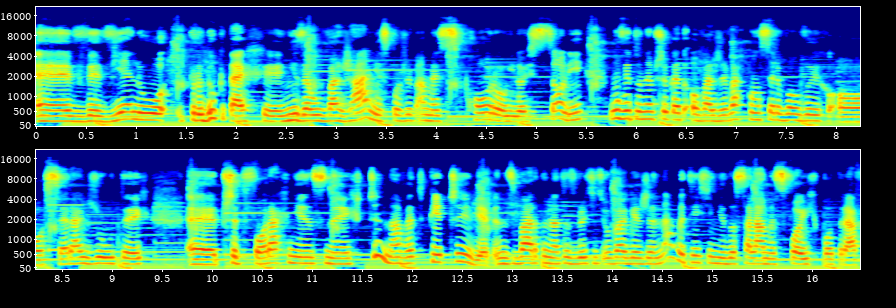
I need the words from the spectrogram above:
E, W wielu produktach niezauważalnie spożywamy sporą ilość soli. Mówię tu na przykład o warzywach konserwowych, o serach żółtych, przetworach mięsnych czy nawet pieczywie, więc warto na to zwrócić uwagę, że nawet jeśli nie dosalamy swoich potraw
